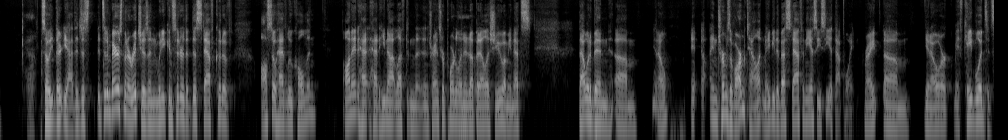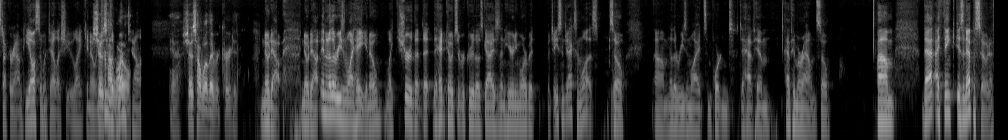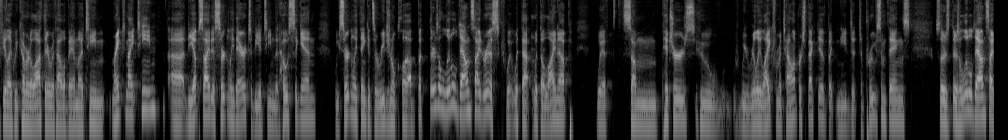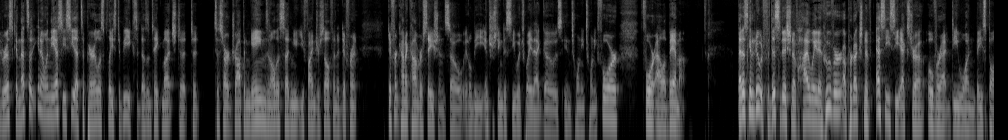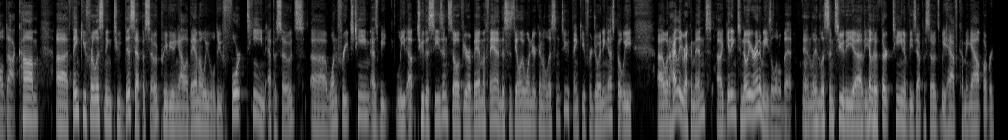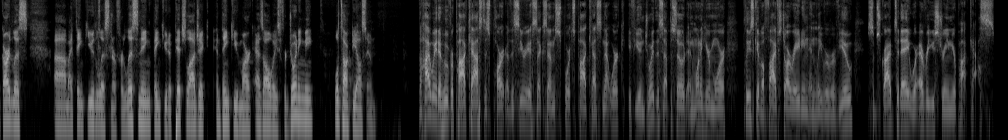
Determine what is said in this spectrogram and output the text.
yeah. So there, yeah, they just it's an embarrassment of riches, and when you consider that this staff could have also had Luke Holman on it had, had he not left in the, in the transfer portal and ended up at LSU. I mean, that's that would have been um, you know in, in, terms of arm talent, maybe the best staff in the SEC at that point, right? Um, you know, or if Cade Woods had stuck around, he also went to LSU. Like you know, shows in terms of well, arm talent, yeah, shows how well they recruited. No doubt, no doubt. And another reason why, hey, you know, like sure that the, the head coach that recruited those guys isn't here anymore, but but Jason Jackson was. So. Um, another reason why it's important to have him have him around. So, um, that I think is an episode. I feel like we covered a lot there with Alabama, a team ranked 19. Uh, the upside is certainly there to be a team that hosts again. We certainly think it's a regional club, but there's a little downside risk with, with that with the lineup, with some pitchers who we really like from a talent perspective, but need to, to prove some things. So there's there's a little downside risk, and that's a you know in the SEC that's a perilous place to be because it doesn't take much to to to start dropping games, and all of a sudden you, you find yourself in a different different kind of conversation. So it'll be interesting to see which way that goes in 2024 for Alabama. That is going to do it for this edition of Highway to Hoover, a production of SEC Extra over at D1Baseball.com. Uh, thank you for listening to this episode previewing Alabama. We will do 14 episodes, uh, one for each team as we lead up to the season. So if you're a Bama fan and this is the only one you're going to listen to, thank you for joining us. But we uh, would highly recommend uh, getting to know your enemies a little bit and listen to the uh, the other 13 of these episodes we have coming out. But regardless, um, I thank you, the listener, for listening. Thank you to Pitch Logic. And thank you, Mark, as always, for joining me. We'll talk to y'all soon. The Highway to Hoover podcast is part of the SiriusXM Sports Podcast Network. If you enjoyed this episode and want to hear more, please give a five star rating and leave a review. Subscribe today wherever you stream your podcasts.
